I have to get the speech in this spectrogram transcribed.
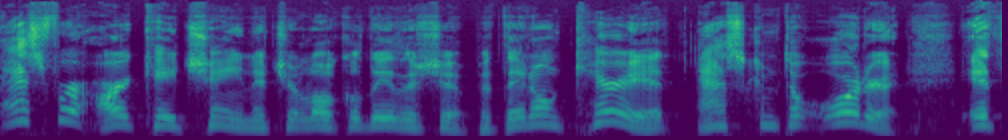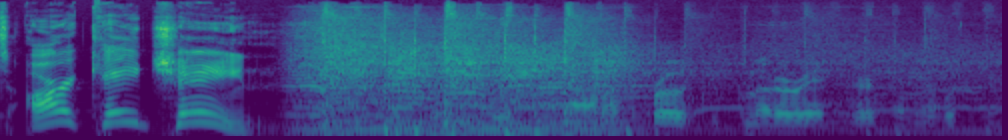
Ask for RK Chain at your local dealership. If they don't carry it, ask them to order it. It's RK Chain. I'm a pro supermoto racer, and you're listening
